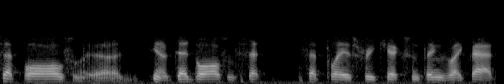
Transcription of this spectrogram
set balls, uh, you know, dead balls and set set plays, free kicks, and things like that.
